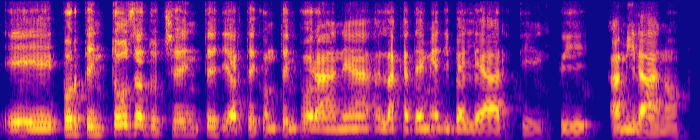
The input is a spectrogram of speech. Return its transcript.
e portentosa docente di arte contemporanea all'Accademia di Belle Arti qui a Milano.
